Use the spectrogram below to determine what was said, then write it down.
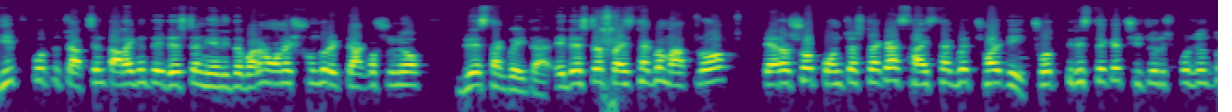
গিফট করতে চাচ্ছেন, তারা কিন্তু এই ড্রেসটা নিয়ে নিতে পারেন। অনেক সুন্দর, একটা আকর্ষণীয় ড্রেস থাকবে এটা। এই ড্রেসটার প্রাইস থাকবে মাত্র তেরোশো পঞ্চাশ টাকা সাইজ থাকবে ছয়টি, ছত্রিশ থেকে ছিচল্লিশ পর্যন্ত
